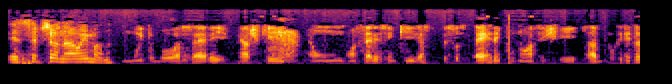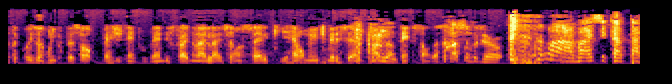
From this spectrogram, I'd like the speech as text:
Excepcional, hein, mano? Muito boa a série. Eu acho que é um- uma série assim que as pessoas perdem por não assistir, sabe? Porque tem tanta coisa ruim que o pessoal perde tempo vendo e Friday Night Lights é uma série que realmente merecia mais a atenção das Gossip pessoas. Girl. Ah, vai se catar.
